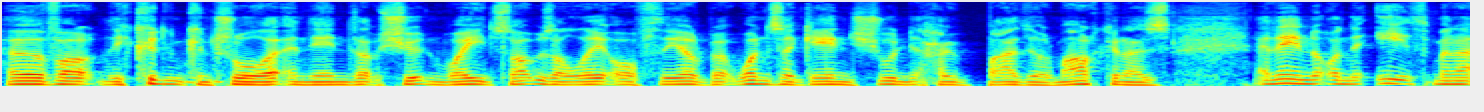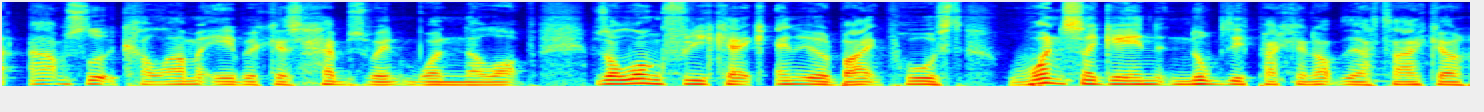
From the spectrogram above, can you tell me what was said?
However, they couldn't control it and they ended up shooting wide, so that was a let off there. But once again, showing how bad their marking is. And then on the eighth minute, absolute calamity because Hibs went 1 0 up. It was a long free kick into our back post. Once again, nobody picking up the attacker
